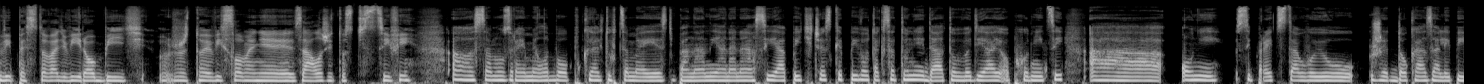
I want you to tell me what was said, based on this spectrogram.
vypestovať, vyrobiť, že to je vyslovene záležitosť sci-fi? Samozrejme, lebo pokiaľ tu chceme jesť banány, ananásy a piť české pivo, tak sa to nedá, to vedia aj obchodníci. A oni si predstavujú, že dokázali by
